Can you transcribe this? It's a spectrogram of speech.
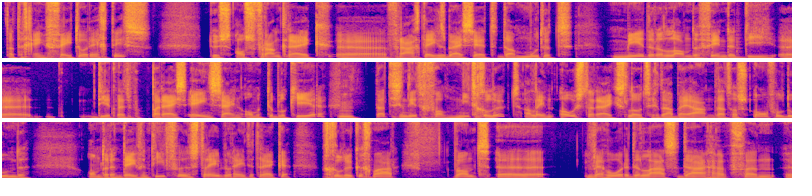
dat er geen vetorecht is. Dus als Frankrijk eh, vraagtekens bijzet, dan moet het meerdere landen vinden die, eh, die het met Parijs eens zijn om het te blokkeren. Hm. Dat is in dit geval niet gelukt. Alleen Oostenrijk sloot zich daarbij aan. Dat was onvoldoende om er een definitief een streep doorheen te trekken. Gelukkig maar. Want eh, wij horen de laatste dagen van, eh,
